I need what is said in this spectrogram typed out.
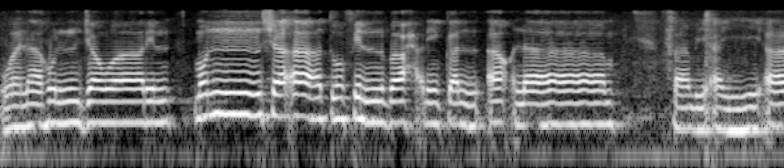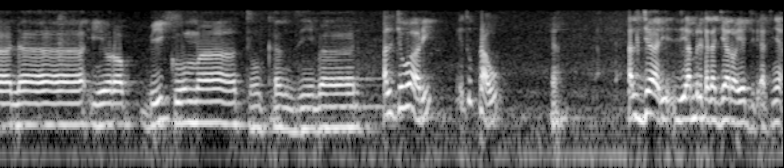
"Walahul jawaril munsha'atu fil bahri kal a'lam." فبأي آلاء ربكما تكذبان الجواري itu perahu ya. Al-jari diambil kata jaro ya jadi artinya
